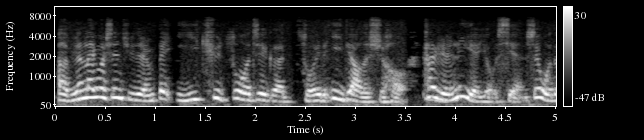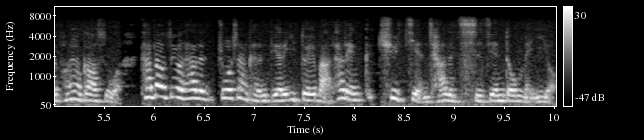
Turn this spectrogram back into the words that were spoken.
呃，原来卫生局的人被移去做这个所谓的疫调的时候，他人力也有限，所以我的朋友告诉我，他到最后他的桌上可能叠了一堆吧，他连去检查的时间都没有。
